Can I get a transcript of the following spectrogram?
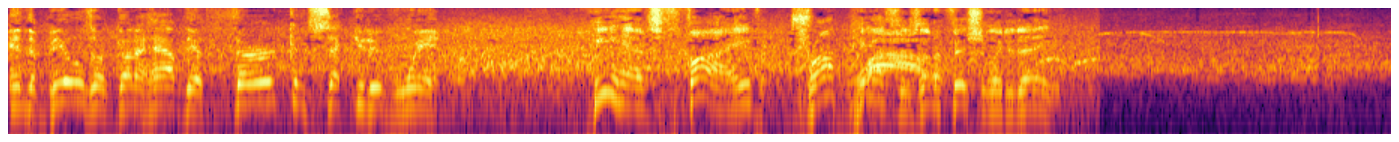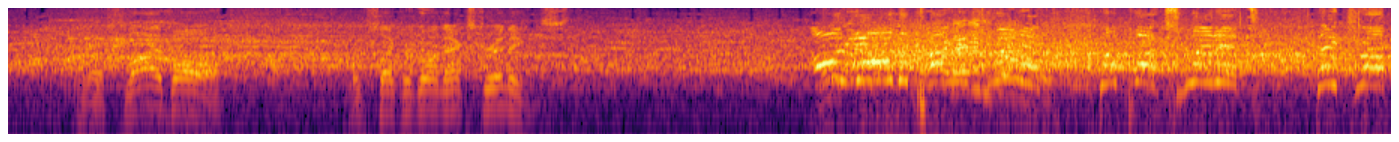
And the Bills are going to have their third consecutive win. He has five drop passes Wow. unofficially today. And a fly ball. Looks like we're going extra innings. Oh no, the Pirates win it! The Bucks win it! They drop.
